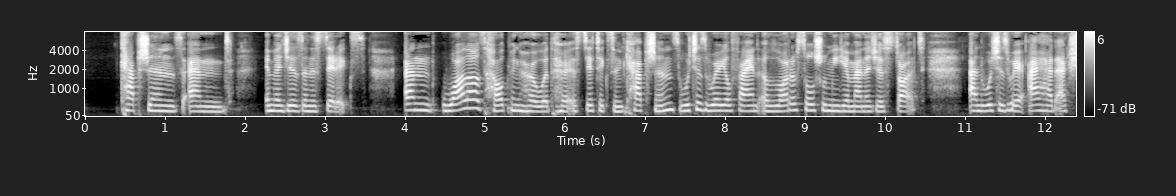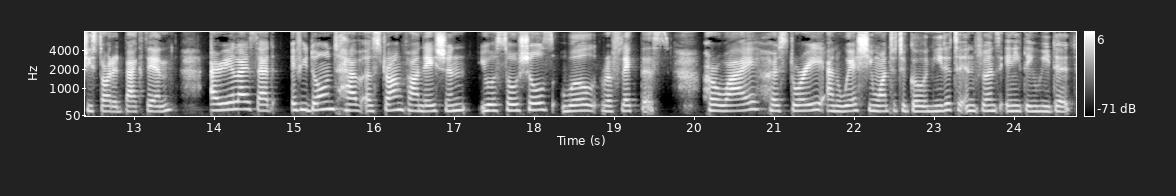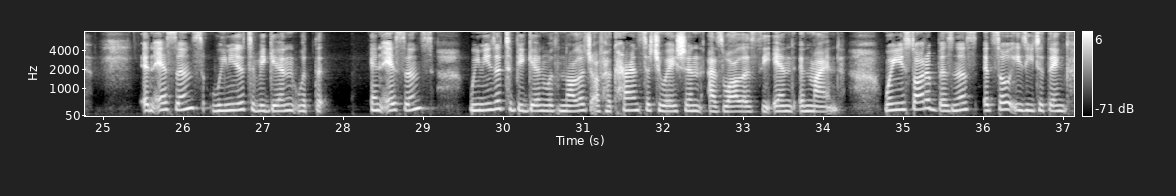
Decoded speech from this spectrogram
captions and images and aesthetics. And while I was helping her with her aesthetics and captions, which is where you'll find a lot of social media managers start, and which is where I had actually started back then, I realized that if you don't have a strong foundation, your socials will reflect this. Her why, her story, and where she wanted to go needed to influence anything we did. In essence, we needed to begin with the in essence, we needed to begin with knowledge of her current situation as well as the end in mind. When you start a business, it's so easy to think,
